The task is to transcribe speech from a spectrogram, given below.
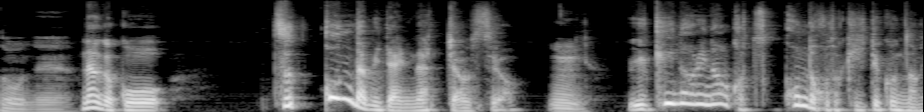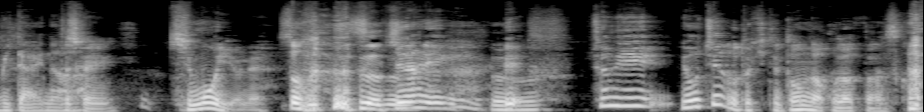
そうね。なんかこう、突っ込んだみたいになっちゃうんですよ。うん。いきなりなんか突っ込んだこと聞いてくんなみたいな。確かに、キモいよね。そうそうそう。いきなり、うん、え、ちなみに幼稚園の時ってどんな子だったんですか？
